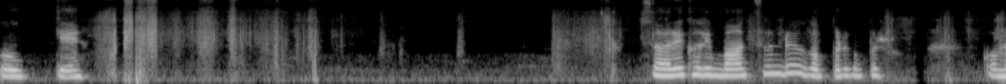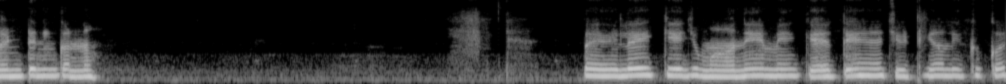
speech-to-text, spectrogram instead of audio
ओके सारे खाली बात सुन रहे हो? गप्पर गप्पर कमेंट नहीं करना। पहले के ज़माने में कहते हैं, चिट्ठियाँ लिखकर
